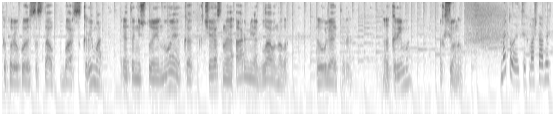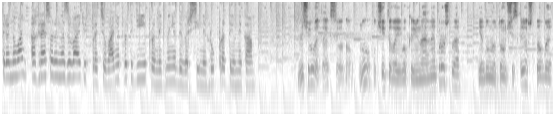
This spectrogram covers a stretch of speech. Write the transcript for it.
которые входят в состав Барс Крыма, это не что иное, как частная армия главного гауляйтера э, Крыма Аксенов. Метою цих масштабних тренувань агресори називають відпрацювання протидії проникненню диверсійних груп противника. Для чего это Аксенов? Ну, учитывая его криминальное прошлое, я думаю, в том числе, чтобы м,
